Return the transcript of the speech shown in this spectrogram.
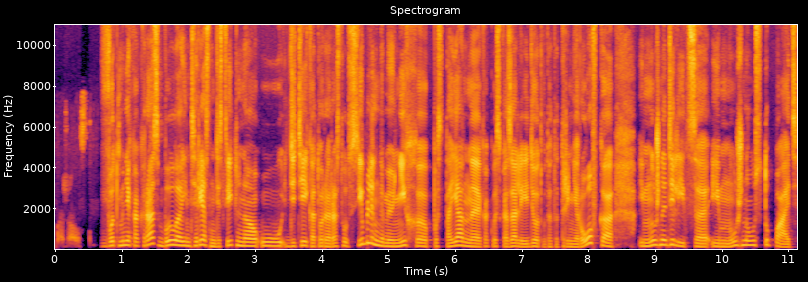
пожалуйста. Вот мне как раз было интересно, действительно, у детей, которые растут с сиблингами, у них э, постоянная, как вы сказали, идет вот эта тренировка, им нужно делиться, им нужно уступать.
